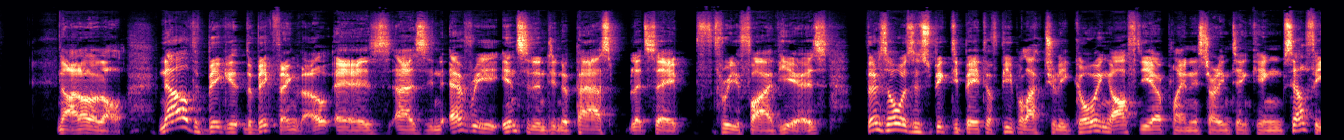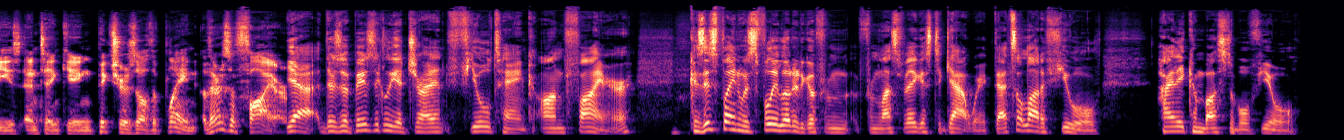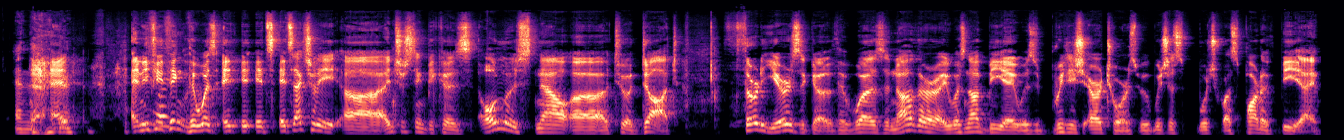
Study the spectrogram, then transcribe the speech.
No, not at all. Now the big the big thing though is as in every incident in the past, let's say three to five years, there's always this big debate of people actually going off the airplane and starting taking selfies and taking pictures of the plane. There's a fire. Yeah, there's a basically a giant fuel tank on fire because this plane was fully loaded to go from from Las Vegas to Gatwick. That's a lot of fuel, highly combustible fuel. And, and, and if you think there was, it, it, it's it's actually uh, interesting because almost now uh, to a dot, thirty years ago there was another. It was not BA. It was British Airtours, which is which was part of BA.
